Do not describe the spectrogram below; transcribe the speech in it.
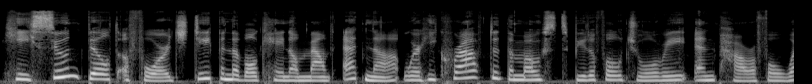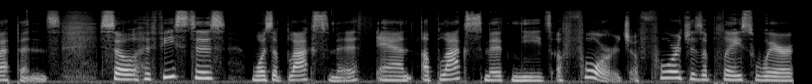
he soon built a forge deep in the volcano Mount Etna where he crafted the most beautiful jewelry and powerful weapons. So Hephaestus was a blacksmith, and a blacksmith needs a forge. A forge is a place where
